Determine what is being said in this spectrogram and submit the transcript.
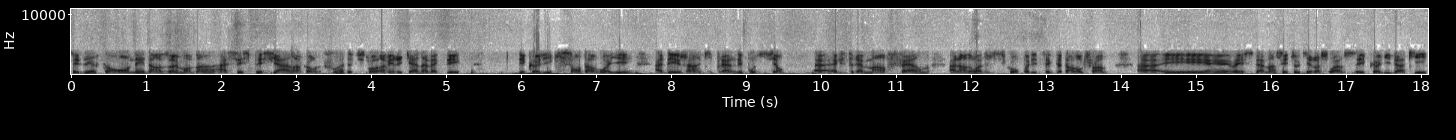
c'est dire qu'on est dans un moment assez spécial, encore une fois, de l'histoire américaine, avec des des colis qui sont envoyés à des gens qui prennent des positions euh, extrêmement fermes à l'endroit du discours politique de Donald Trump. Euh, et, et, incidemment, c'est eux qui reçoivent ces colis-là qui,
